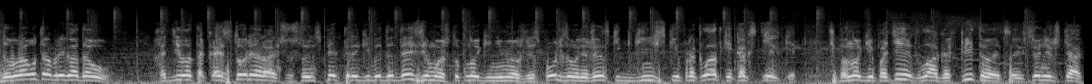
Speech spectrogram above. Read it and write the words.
Доброе утро, бригада У. Ходила такая история раньше, что инспекторы ГИБДД зимой, чтобы ноги не мерзли, использовали женские гигиенические прокладки, как стельки. Типа ноги потеют, влага впитывается, и все ништяк.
